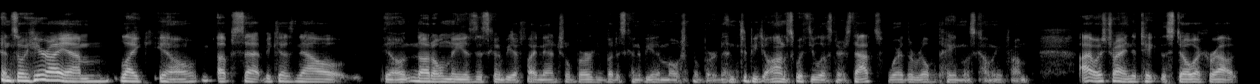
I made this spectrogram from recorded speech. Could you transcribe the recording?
And so here I am, like, you know, upset because now, you know, not only is this going to be a financial burden, but it's going to be an emotional burden. And to be honest with you, listeners, that's where the real pain was coming from. I was trying to take the stoic route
